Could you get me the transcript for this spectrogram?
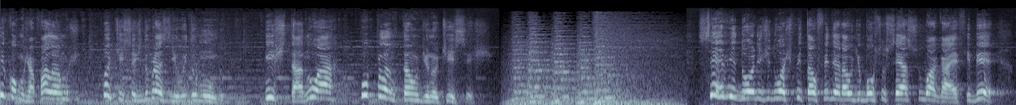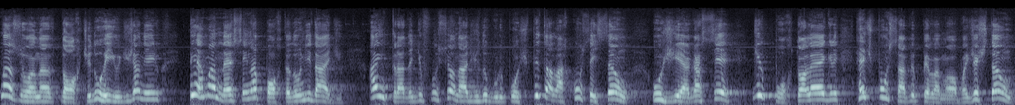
e, como já falamos, notícias do Brasil e do mundo. Está no ar o plantão de notícias. Servidores do Hospital Federal de Bom Sucesso, o HFB, na zona norte do Rio de Janeiro, permanecem na porta da unidade. A entrada de funcionários do Grupo Hospitalar Conceição, o GHC, de Porto Alegre, responsável pela nova gestão.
